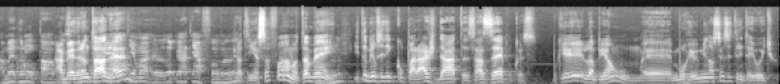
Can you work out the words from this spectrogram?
amedrontar. o Amedrontar, né? Tinha uma, o lampião já tinha fama, né? Já tinha essa fama também. Uhum. E também você tem que comparar as datas, as épocas. Porque Lampião é, morreu em 1938.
